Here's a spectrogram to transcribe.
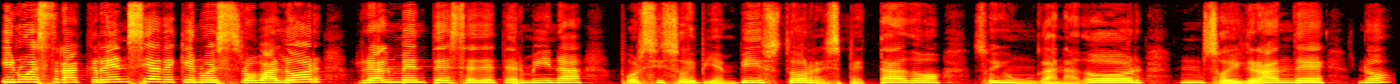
y nuestra creencia de que nuestro valor realmente se determina por si soy bien visto, respetado, soy un ganador, mm, soy grande, ¿no?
